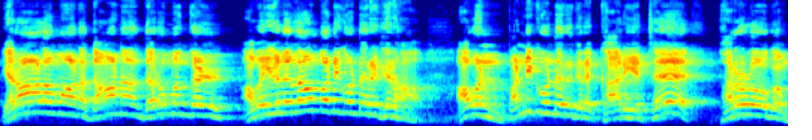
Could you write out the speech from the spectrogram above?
ஏராளமான தான தர்மங்கள் அவைகளெல்லாம் பண்ணி கொண்டு இருக்கிறான் அவன் பண்ணி கொண்டு இருக்கிற காரியத்தை பரலோகம்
